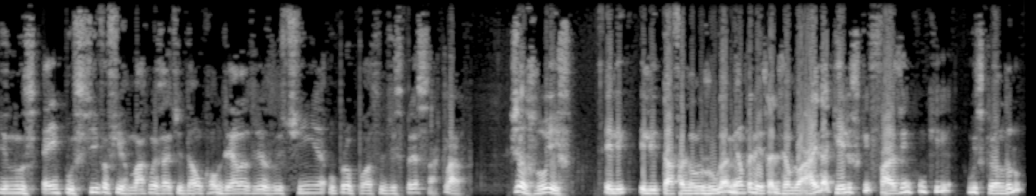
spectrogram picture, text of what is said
e nos é impossível afirmar com exatidão qual delas Jesus tinha o propósito de expressar. Claro, Jesus ele está fazendo julgamento, ele está dizendo ai daqueles que fazem com que o escândalo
